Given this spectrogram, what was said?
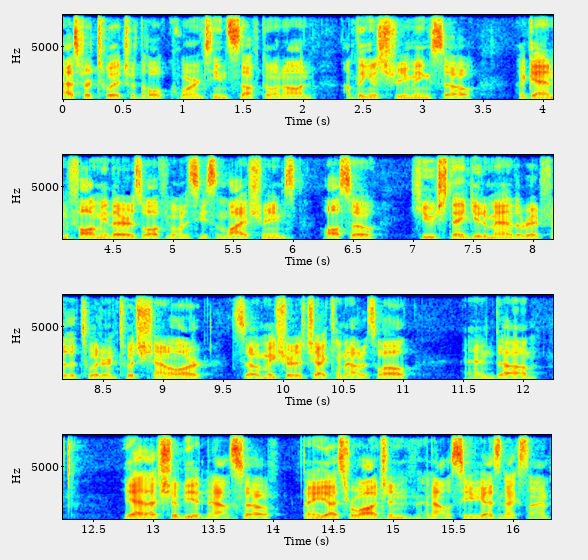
As for Twitch with the whole quarantine stuff going on, I'm thinking of streaming, so again, follow me there as well if you want to see some live streams. Also, huge thank you to Man of the Writ for the Twitter and Twitch channel art, so make sure to check him out as well. And um, yeah, that should be it now. So Thank you guys for watching, and I'll see you guys next time.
